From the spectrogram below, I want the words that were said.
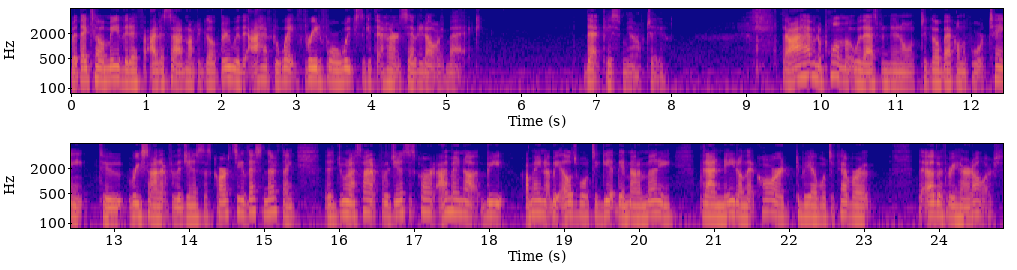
But they told me that if I decide not to go through with it, I have to wait three to four weeks to get that $170 back. That pissed me off too. So I have an appointment with Aspen Dental to go back on the 14th to re-sign up for the Genesis card. See, that's another thing. When I sign up for the Genesis card, I may not be I may not be eligible to get the amount of money that I need on that card to be able to cover the other $300.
